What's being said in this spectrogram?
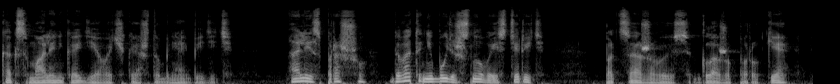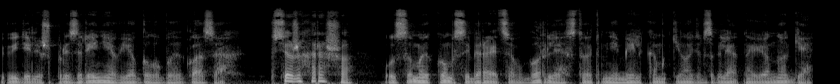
как с маленькой девочкой, чтобы не обидеть. «Алис, прошу, давай ты не будешь снова истерить». Подсаживаюсь, глажу по руке, видя лишь презрение в ее голубых глазах. «Все же хорошо». У самой ком собирается в горле, стоит мне мельком кинуть взгляд на ее ноги.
